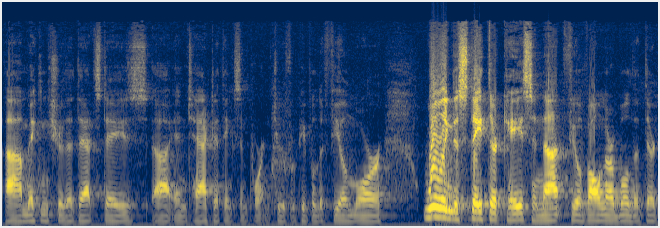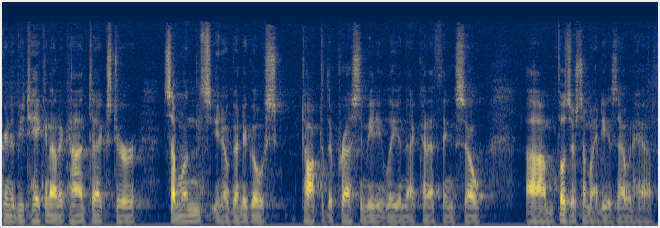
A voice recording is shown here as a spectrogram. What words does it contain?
uh, making sure that that stays uh, intact, I think, is important too for people to feel more willing to state their case and not feel vulnerable that they're going to be taken out of context or someone's you know going to go talk to the press immediately and that kind of thing. So um, those are some ideas I would have.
